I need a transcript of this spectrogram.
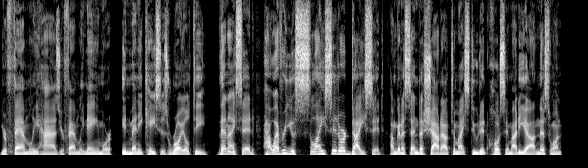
your family has, your family name, or in many cases, royalty. Then I said, however you slice it or dice it. I'm going to send a shout out to my student Jose Maria on this one.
